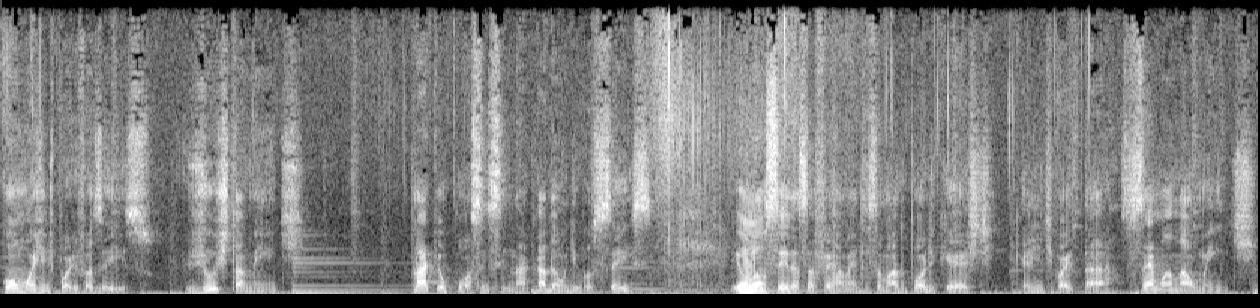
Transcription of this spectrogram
Como a gente pode fazer isso? Justamente para que eu possa ensinar cada um de vocês, eu lancei essa ferramenta chamada podcast, que a gente vai estar semanalmente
